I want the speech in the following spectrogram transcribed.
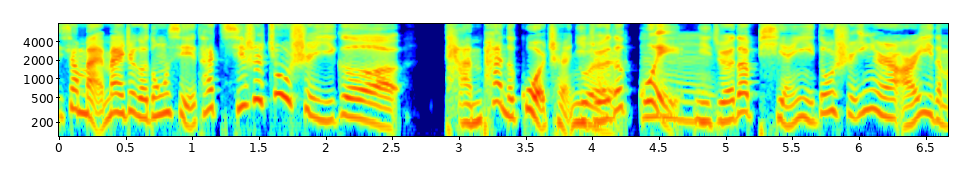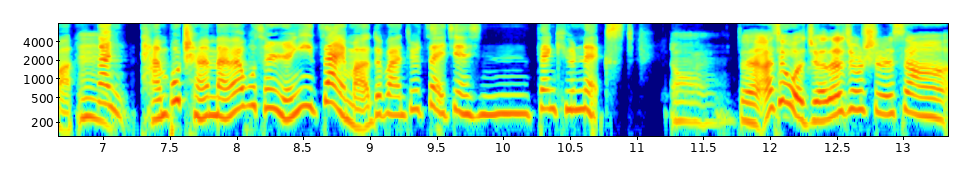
像买卖这个东西，它其实就是一个。谈判的过程，你觉得贵，嗯你觉得便宜，都是因人而异的嘛。嗯那谈不成，买卖不成仁义在嘛，对吧？就再见、嗯、，Thank you next。嗯，对，而且我觉得就是像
